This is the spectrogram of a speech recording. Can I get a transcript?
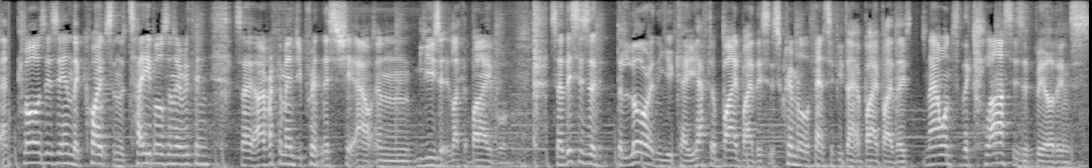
and clauses in, the quotes and the tables and everything. So I recommend you print this shit out and use it like a Bible. So this is a, the law in the UK. You have to abide by this. It's criminal offence if you don't abide by those. Now on to the classes of buildings.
